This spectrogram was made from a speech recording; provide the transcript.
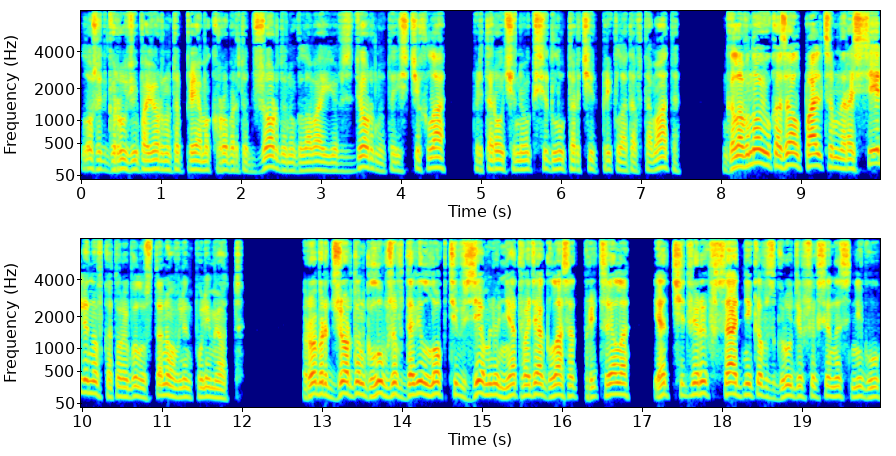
лошадь грудью повернута прямо к Роберту Джордану, голова ее вздернута, из чехла, притороченного к седлу, торчит приклад автомата. Головной указал пальцем на расселину, в которой был установлен пулемет. Роберт Джордан глубже вдавил локти в землю, не отводя глаз от прицела и от четверых всадников, сгрудившихся на снегу.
